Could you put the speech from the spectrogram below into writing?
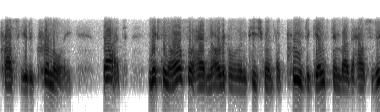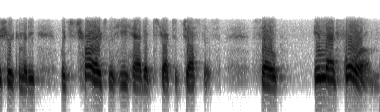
prosecuted criminally. But Nixon also had an article of impeachment approved against him by the House Judiciary Committee, which charged that he had obstructed justice. So, in that forum,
